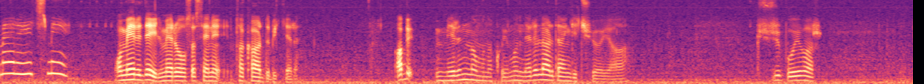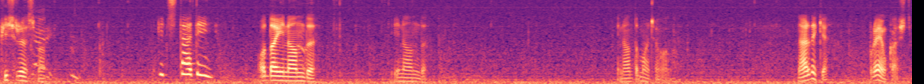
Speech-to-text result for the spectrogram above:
Mary it's me. O Mary değil. Mary olsa seni takardı bir kere. Abi Mary'nin amına koyayım o nerelerden geçiyor ya? Küçücük boyu var. Piş resmen. It's daddy. O da inandı. İnandı. İnandı mı acaba lan? Nerede ki? Buraya mı kaçtı?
